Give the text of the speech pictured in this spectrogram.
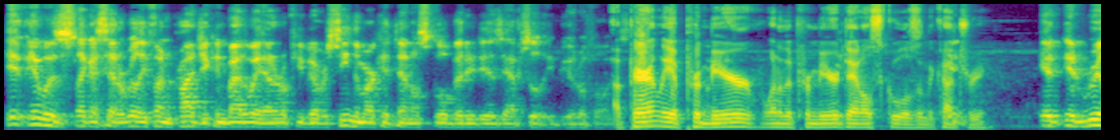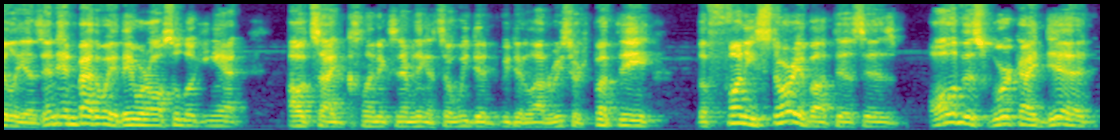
it, it was, like I said, a really fun project. And by the way, I don't know if you've ever seen the Marquette Dental School, but it is absolutely beautiful. Apparently, a premier, one of the premier dental schools in the country. It, it really is. And and by the way, they were also looking at outside clinics and everything. And so we did we did a lot of research. But the the funny story about this is all of this work I did,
